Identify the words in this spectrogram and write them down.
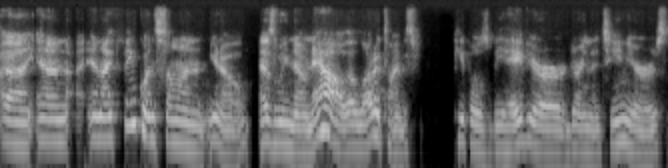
Uh, and and I think when someone, you know, as we know now, a lot of times people's behavior during the teen years.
